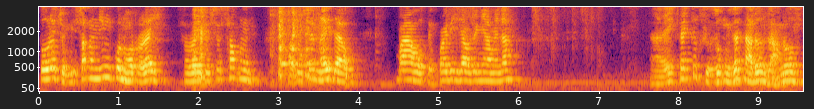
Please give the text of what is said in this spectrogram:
tôi đã chuẩn bị sẵn những quân hột ở đây. Sau đây tôi sẽ sóc lên và tôi sẽ lấy đầu ba hột để quay video cho anh em nhé đấy cách thức sử dụng rất là đơn giản thôi.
